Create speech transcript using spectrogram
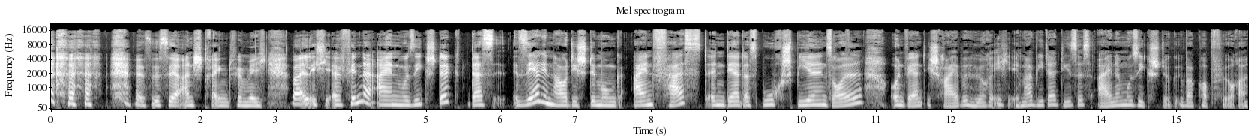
es ist sehr anstrengend für mich, weil ich äh, finde ein Musikstück, das sehr genau die Stimmung einfasst, in der das Buch spielen soll. Und während ich schreibe, höre ich immer wieder dieses eine Musikstück über Kopfhörer.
